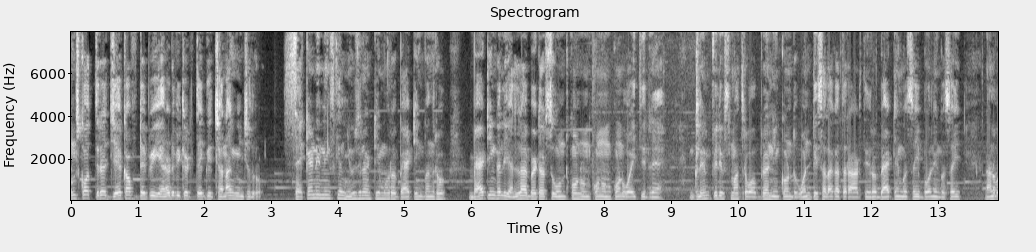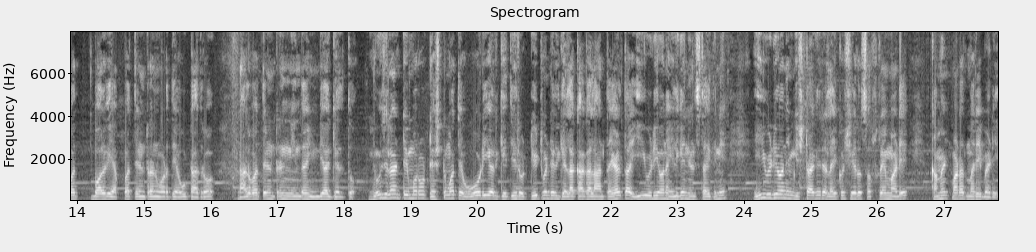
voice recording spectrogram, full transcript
ಉಣ್ಸ್ಕೋತಿರ ಜೇಕಬ್ ಡಪಿ ಎರಡು ವಿಕೆಟ್ ತೆಗೆದು ಚೆನ್ನಾಗಿ ಮಿಂಚಿದ್ರು ಸೆಕೆಂಡ್ ಇನ್ನಿಂಗ್ಸ್ಗೆ ನ್ಯೂಜಿಲೆಂಡ್ ಟೀಮ್ ಅವರು ಬ್ಯಾಟಿಂಗ್ ಬಂದರು. ಬ್ಯಾಟಿಂಗಲ್ಲಿ ಎಲ್ಲ ಬ್ಯಾಟರ್ಸ್ ಉಂಡ್ಕೊಂಡು ಉಣ್ಕೊಂಡು ಉಣ್ಕೊಂಡು ಹೋಯ್ತಿದ್ರೆ. ಗ್ಲೆಮ್ ಫಿಲಿಪ್ಸ್ ಮಾತ್ರ ಒಬ್ಬರೇ ನಿಂತ್ಕೊಂಡು ಒಂಟಿ ಸಲಕ ಥರ ಆಡ್ತಿದ್ರು, ಬ್ಯಾಟಿಂಗು ಸೈ, ಬೌಲಿಂಗು ಸೈ. ನಲವತ್ತು ಬಾಲ್ಗೆ ಎಪ್ಪತ್ತೆಂಟು ರನ್ ಹೊಡೆದು ಔಟ್ ಆದರು. ನಲವತ್ತೆಂಟು ರನ್ನಿಂದ ಇಂಡಿಯಾ ಗೆಲ್ತು. ನ್ಯೂಜಿಲೆಂಡ್ ಟೀಮರು ಟೆಸ್ಟ್ ಮತ್ತು ಓಡಿಯಲ್ಲಿ ಗೆದ್ದಿರೋ ಟಿ ಟ್ವೆಂಟಿಲಿ ಗೆಲ್ಲಕ್ಕಾಗಲ್ಲ ಅಂತ ಹೇಳ್ತಾ ಈ ವಿಡಿಯೋನ ಇಲ್ಲಿಗೆ ನಿಲ್ಲಿಸ್ತಾ ಇದ್ದೀನಿ. ಈ ವಿಡಿಯೋ ನಿಮ್ಗೆ ಇಷ್ಟ ಆಗಿದ್ರೆ ಲೈಕು, ಶೇರು, ಸಬ್ಸ್ಕ್ರೈಬ್ ಮಾಡಿ. ಕಮೆಂಟ್ ಮಾಡೋದು ಮರಿಬೇಡಿ.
